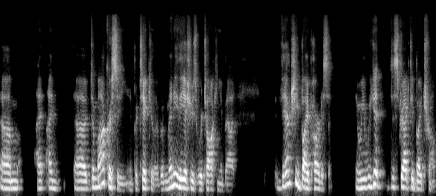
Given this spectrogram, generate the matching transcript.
Um, I, I, uh, democracy in particular, but many of the issues we're talking about, they're actually bipartisan. And we, we get distracted by Trump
